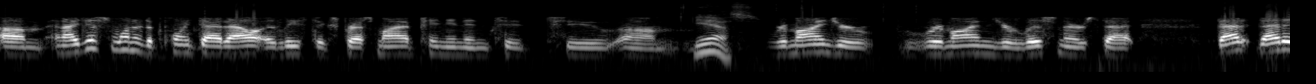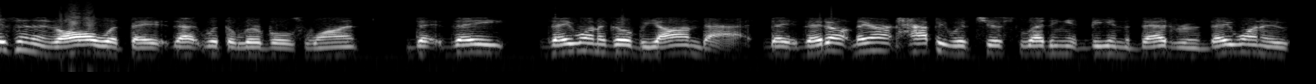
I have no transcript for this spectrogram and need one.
Um, and I just wanted to point that out, at least express my opinion, and to to um, Yes. remind your remind your listeners that that that isn't at all what they that what the liberals want. They they they want to go beyond that. They they don't they aren't happy with just letting it be in the bedroom. They want to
